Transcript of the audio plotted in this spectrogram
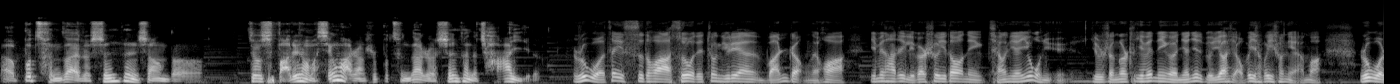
呃，不存在着身份上的。就是法律上嘛，刑法上是不存在着身份的差异的。如果这次的话，所有的证据链完整的话，因为它这里边涉及到那个强奸幼女，就是整个因为那个年纪比较小，未未成年嘛。如果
